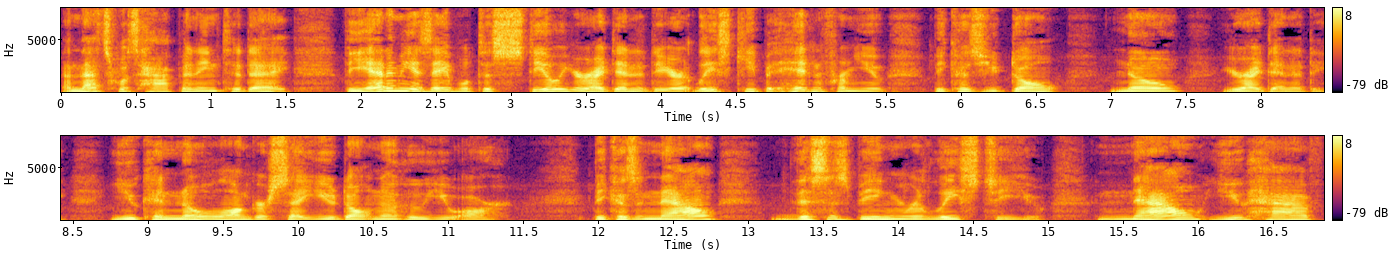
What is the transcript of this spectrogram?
And that's what's happening today. The enemy is able to steal your identity or at least keep it hidden from you because you don't know your identity. You can no longer say you don't know who you are because now this is being released to you. Now you have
